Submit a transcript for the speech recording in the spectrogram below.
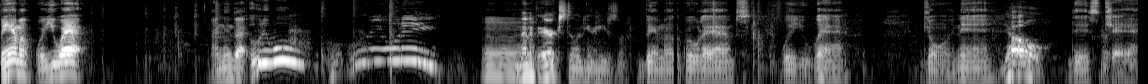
Bama, where you at? I need that. Ooty woo. Woody, Woody. Mm. And then if Eric's still in here, he's the. Bama Grow Labs, where you at? Join in Yo. this chat.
